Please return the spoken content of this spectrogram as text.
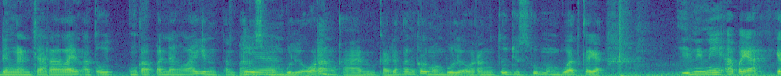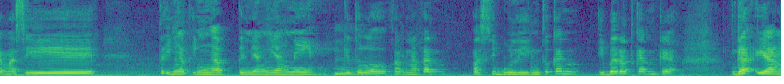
dengan cara lain atau ungkapan yang lain tanpa harus Iya. membuli orang kan. Kadang kan kalau membuli orang itu justru membuat kayak ini nih apa ya kayak masih teringat-ingat yang-yang nih gitu loh. Karena kan pasti bullying itu kan ibarat kan kayak nggak yang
